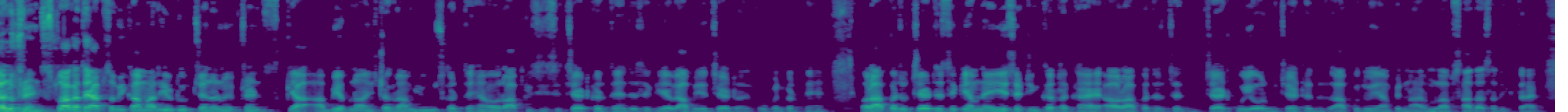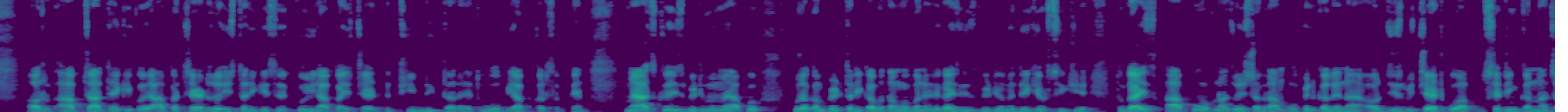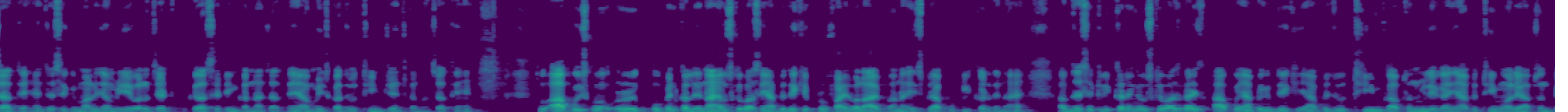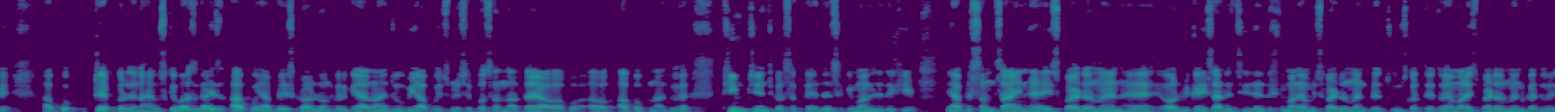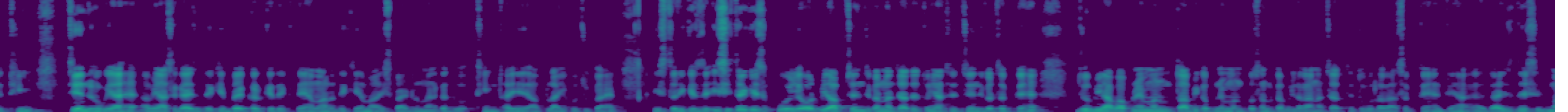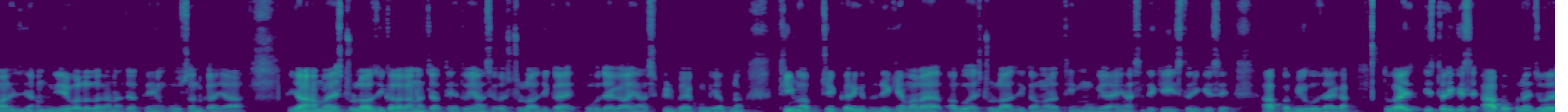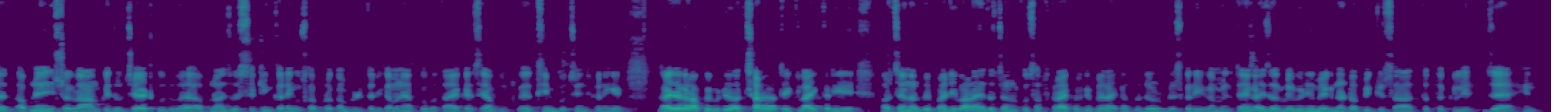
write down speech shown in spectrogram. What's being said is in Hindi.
हेलो फ्रेंड्स, स्वागत है आप सभी का हमारे यूट्यूब चैनल में। फ्रेंड्स, क्या आप भी अपना इंस्टाग्राम यूज़ करते हैं और आप किसी से चैट करते हैं? जैसे कि अब आप ये चैट ओपन करते हैं और आपका जो चैट जैसे कि हमने ये सेटिंग कर रखा है और आपका जो चैट कोई और भी चैट है तो आपको जो यहाँ पे नॉर्मल आप सादा सा दिखता है और आप चाहते हैं कि कोई आपका चैट जो इस तरीके से कोई आपका इस चैट पर थीम दिखता रहे तो वो भी आप कर सकते हैं। मैं आज के इस वीडियो में मैं आपको पूरा कंप्लीट तरीका बताऊँगा। बने रहे गाइज़ इस वीडियो में देखिए और सीखिए। तो गाइज़ आपको अपना जो इंस्टाग्राम ओपन कर लेना है और जिस भी चैट को आप सेटिंग करना चाहते हैं, जैसे कि मान लीजिए हम ये वाला चैट का सेटिंग करना चाहते हैं, हम इसका जो थीम चेंज करना चाहते हैं तो आपको इसको ओपन कर लेना है। उसके बाद यहाँ पे देखिए प्रोफ़ाइल वाला आइकन है इस पर आपको क्लिक कर देना है। अब जैसे क्लिक करेंगे उसके बाद गाइज़ आपको यहाँ पे देखिए यहाँ पे जो थीम का ऑप्शन मिलेगा यहाँ पे थीम वाले ऑप्शन पे आपको टैप कर देना है। उसके बाद गाइज़ आपको यहाँ पे स्क्रॉल डाउन करके आना है। जो भी आपको इसमें से पसंद आता है आप, आप, आप अपना जो है थीम चेंज कर सकते हैं। जैसे कि मान लीजिए देखिए यहाँ पे सनशाइन है स्पाइडर मैन है और भी कई सारी चीज़ें हैं। जैसे मान लीजिए हम स्पाइडर मैन पर चूज़ करते हैं तो हमारा स्पाइडर मैन का जो है थीम चेंज हो गया है। अब यहाँ से गाइज़ देखिए बैक करके देखते हैं। हमारा देखिए हमारा स्पाइडर मैन का जो थीम था, ये अप्लाई हो चुका है। इस तरीके से, इसी तरीके से कोई और भी आप चेंज करना चाहते हैं तो यहाँ से चेंज कर सकते हैं। जो भी आप अपने मन मुताबिक अपने मन पसंद का भी लगाना चाहते हैं तो वो लगा सकते हैं। यहाँ गाइज़ जैसे मान लीजिए हम ये वाला लगाना चाहते हैं ओशन का या या हम एस्ट्रोलॉजी का लगाना चाहते हैं तो यहाँ से एस्ट्रोलॉजी का हो जाएगा, यहाँ से फिर बैक होंगे अपना थीम आप चेक करेंगे तो देखिए हमारा, अब एस्ट्रोलॉजी का हमारा थीम हो गया है, यहाँ से देखिए इस तरीके से आपका भी हो जाएगा। तो गाइज़ इस तरीके से आप अपना जो है, अपने इंस्टाग्राम के जो चैट को जो है, अपना जो सेटिंग करेंगे, उसका पूरा कंप्लीट तरीका मैंने आपको बताया, कैसे आप उसके थीम को चेंज करेंगे। गाइज़ अगर आपको वीडियो अच्छा लगा तो एक लाइक करिए और चैनल पर पहली बार आए तो चैनल को सब्सक्राइब करके बेलाइकन पर ज़रूर प्रेस करिएगा। मिलते हैं गाइज़ अगले वीडियो में एक नए टॉपिक के साथ, तब तक के लिए जय हिंद।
